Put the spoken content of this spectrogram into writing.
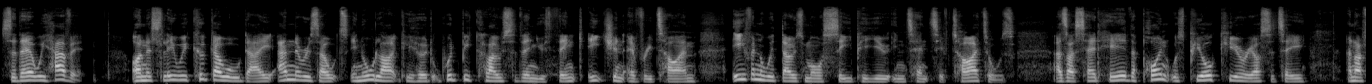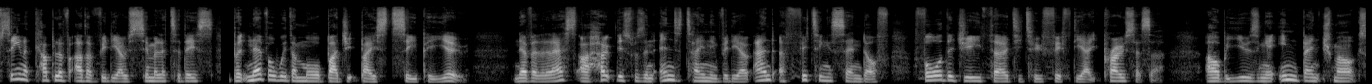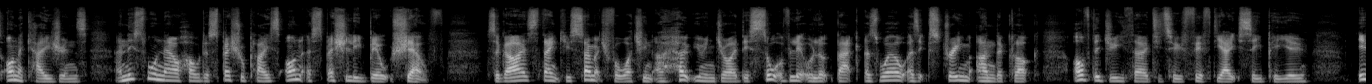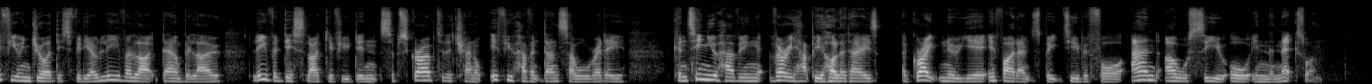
So there we have it. Honestly, we could go all day, and the results, in all likelihood, would be closer than you think each and every time, even with those more CPU intensive titles. As I said here, the point was pure curiosity, and I've seen a couple of other videos similar to this, but never with a more budget based CPU. Nevertheless, I hope this was an entertaining video and a fitting send-off for the G3258 processor. I'll be using it in benchmarks on occasions, and this will now hold a special place on a specially built shelf. So guys, thank you so much for watching. I hope you enjoyed this sort of little look back as well as extreme underclock of the G3258 CPU. If you enjoyed this video, leave a like down below, leave a dislike if you didn't, subscribe to the channel if you haven't done so already, Continue having very happy holidays, a great new year if I don't speak to you before, and I will see you all in the next one.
